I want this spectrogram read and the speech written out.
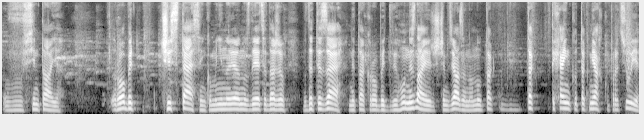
в Сінтая робить чистесенько. Мені, мабуть, здається, навіть в ДТЗ не так робить двигун. Не знаю, з чим зв'язано. Ну так, так тихенько, так м'яко працює.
